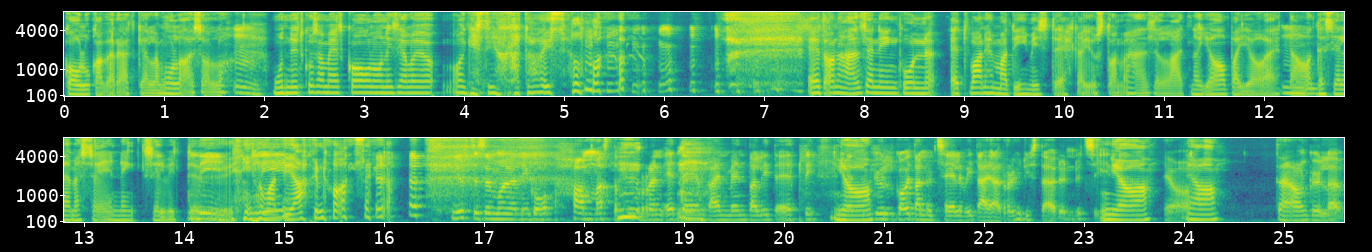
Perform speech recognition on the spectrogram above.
koulukavereita, kellä mulla olisi ollut. Mm. Mutta nyt kun sä meet kouluun, niin siellä on jo oikeasti joka toisella. että onhan se niin kuin, että vanhemmat ihmiset ehkä just on vähän sellainen, että no joopa joo, että mm. on tässä elämässä ennen selvitty niin. ilman niin. diagnooseja. just se semmoinen niin hammasta purren eteenpäin mentaliteetti. Joo. Että kyllä koita nyt selvitä ja ryhdistäydyn nyt siitä. Joo, joo. joo tämä on kyllä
